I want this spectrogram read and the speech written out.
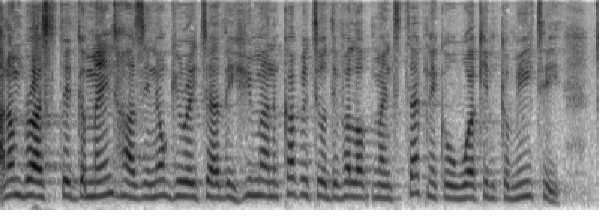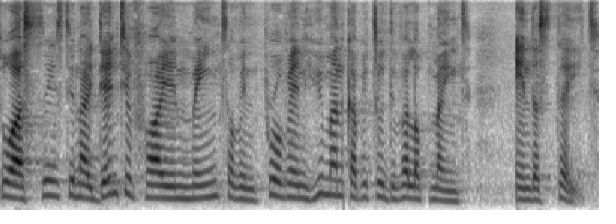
Anambra State Government has inaugurated the Human Capital Development Technical Working Committee to assist in identifying means of improving human capital development in the state.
